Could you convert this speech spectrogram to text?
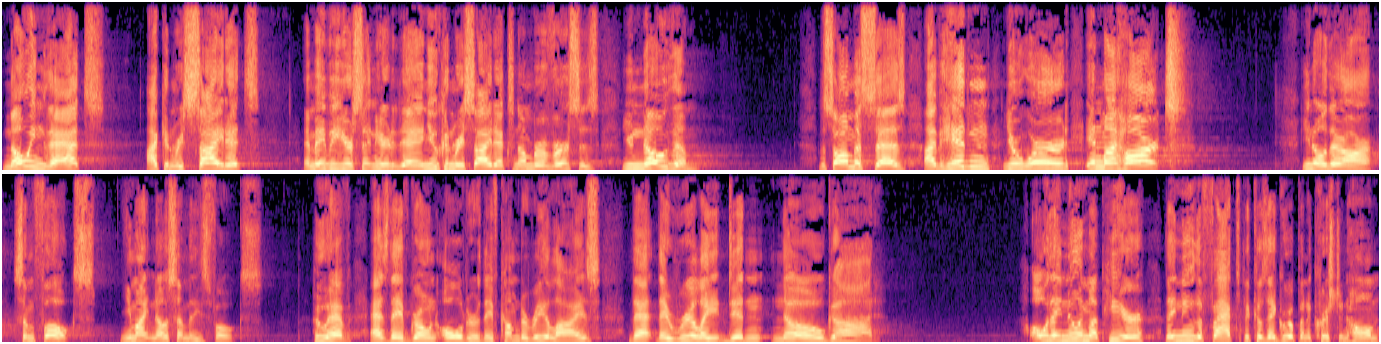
Knowing that, I can recite it, and maybe you're sitting here today and you can recite X number of verses. You know them. The psalmist says, I've hidden your word in my heart. You know, there are some folks, you might know some of these folks, who have, as they've grown older, they've come to realize that they really didn't know God. Oh, they knew Him up here. They knew the facts because they grew up in a Christian home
